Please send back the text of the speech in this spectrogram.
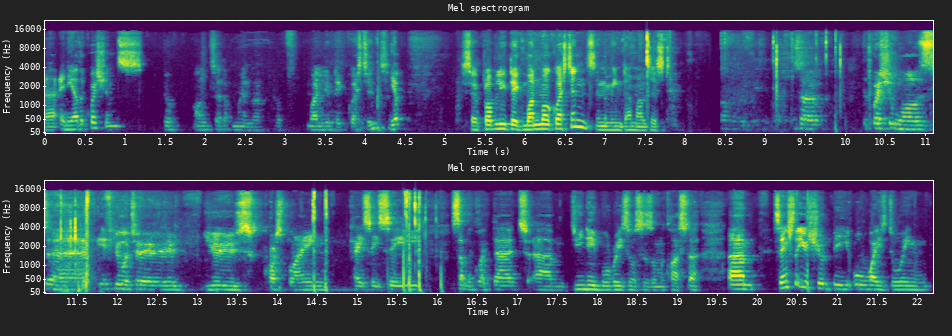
Uh, any other questions? I'll set up my laptop while you take questions. Yep. So probably take one more questions. In the meantime, I'll just. So the question was, uh, if you were to use Crossplane KCC, something like that, um, do you need more resources on the cluster? Um, essentially, you should be always doing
